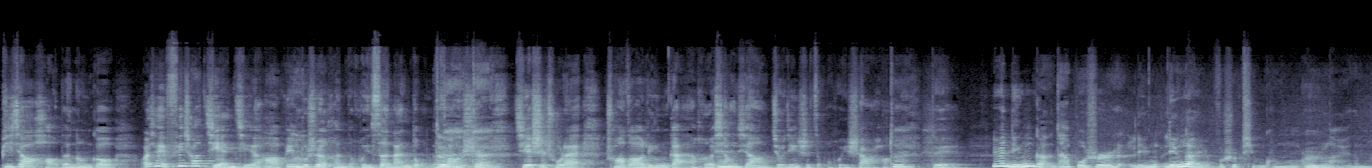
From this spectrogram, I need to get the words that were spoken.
比较好的，能够而且非常简洁哈，并不是很晦涩难懂的方式，揭示出来创造灵感和想象究竟是怎么回事儿哈。对，对，因为灵感它不是灵，灵感也不是凭空而来的嘛。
